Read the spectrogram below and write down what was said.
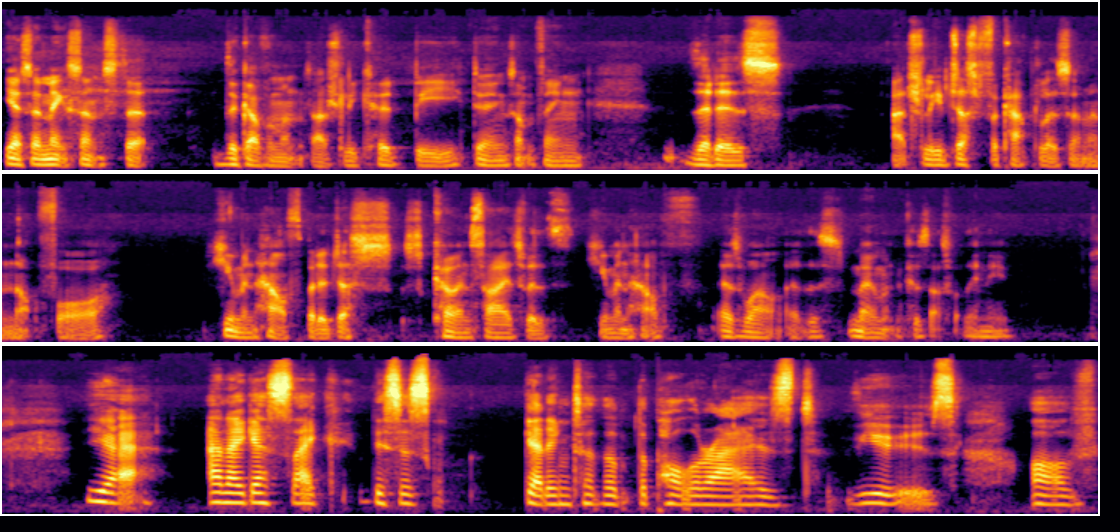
yeah, so it makes sense that the government actually could be doing something that is actually just for capitalism and not for human health, but it just coincides with human health as well at this moment because that's what they need. Yeah. And I guess like this is getting to the, the polarized views of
